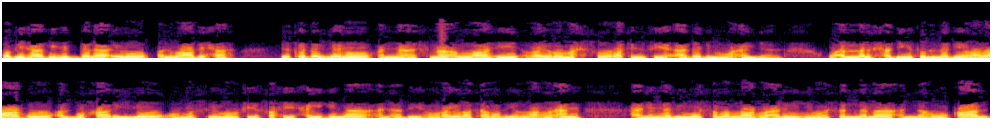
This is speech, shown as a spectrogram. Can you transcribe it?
وبهذه الدلائل الواضحة يتبين أن أسماء الله غير محصورة في عدد معين. وأما الحديث الذي رواه البخاري ومسلم في صحيحيهما عن أبي هريرة رضي الله عنه عن النبي صلى الله عليه وسلم أنه قال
